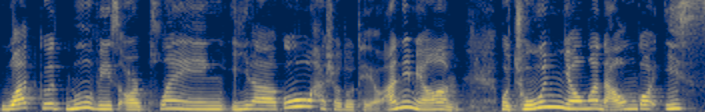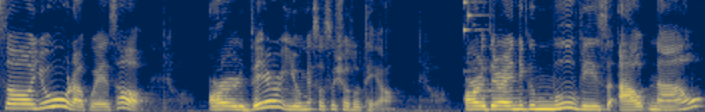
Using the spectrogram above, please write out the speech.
What good movies are playing? 이라고 하셔도 돼요. 아니면 뭐 좋은 영화 나온 거 있어요? 라고 해서 are there 이용해서 쓰셔도 돼요. Are there any good movies out now?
